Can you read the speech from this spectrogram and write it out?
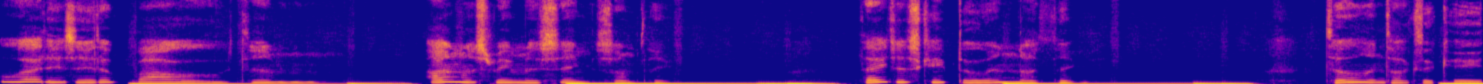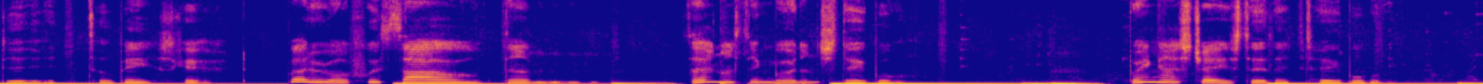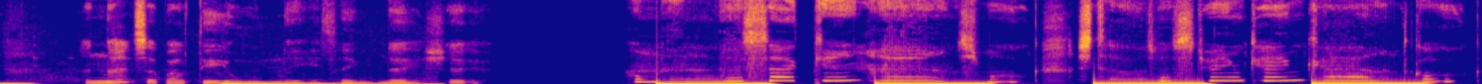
What is it about them? I must be missing something. They just keep doing nothing. Too intoxicated to be scared. Better off without them. They're nothing but unstable. Bring ashtrays to the table. And that's about the only thing they share. I'm in the secondhand smoke, still just drinking canned coke.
